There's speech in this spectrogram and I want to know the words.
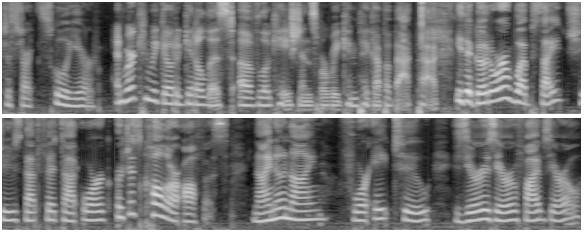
to start the school year. And where can we go to get a list of locations where we can pick up a backpack? Either go to our website, shoesthatfit.org, or just call our office, 909 482 0050.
